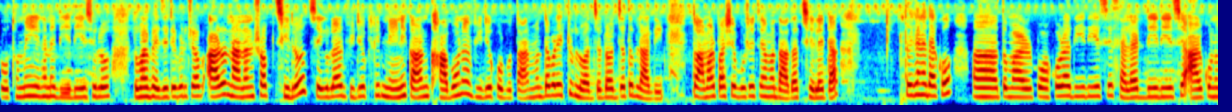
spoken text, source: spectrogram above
প্রথমেই এখানে দিয়ে দিয়েছিল তোমার ভেজিটেবল চপ আরও নানান সব ছিল, সেগুলো আর ভিডিও ক্লিপ নিইনি, কারণ খাব না ভিডিও করব। তার মধ্যে আবার একটু লজ্জা লজ্জা তো লাগেই। তো আমার পাশে বসেছে আমার দাদার ছেলেটা। তো এখানে দেখো তোমার পকোড়া দিয়ে দিয়েছে, স্যালাড দিয়ে দিয়েছে, আর কোনো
